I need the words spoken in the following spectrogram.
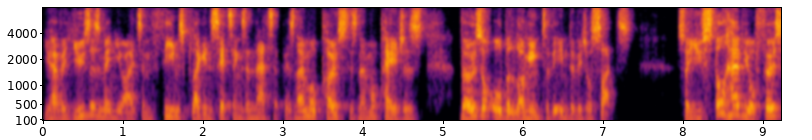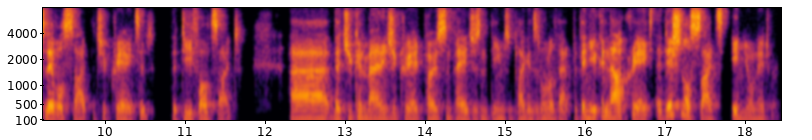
You have a users menu item, themes, plugin settings, and that's it. There's no more posts, there's no more pages. Those are all belonging to the individual sites. So you still have your first level site that you created, the default site, uh, that you can manage and create posts and pages and themes and plugins and all of that. But then you can now create additional sites in your network.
